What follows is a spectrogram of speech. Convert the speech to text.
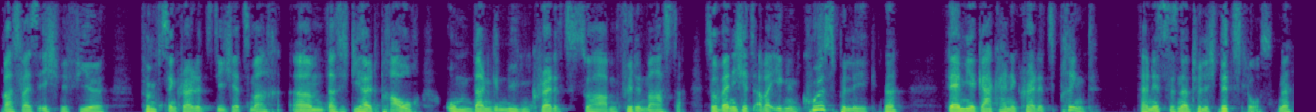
was weiß ich, wie viel, 15 Credits, die ich jetzt mache, ähm, dass ich die halt brauche, um dann genügend Credits zu haben für den Master. So, wenn ich jetzt aber irgendeinen Kurs belege, ne, der mir gar keine Credits bringt, dann ist es natürlich witzlos. Ne?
